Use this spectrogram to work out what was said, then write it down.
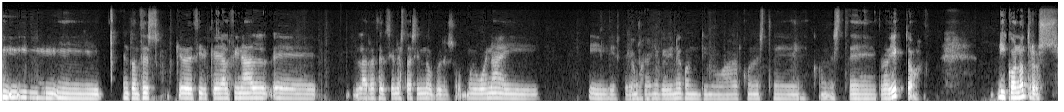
Y, entonces quiero decir que al final eh, la recepción está siendo pues eso, muy buena y, y esperemos que el año que viene continuar con este, con este proyecto y con otros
